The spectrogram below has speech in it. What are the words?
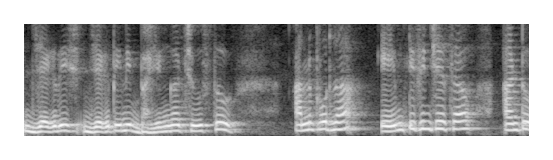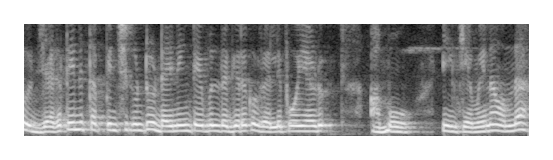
జగదీష్ జగతిని భయంగా చూస్తూ అన్నపూర్ణ ఏం టిఫిన్ చేశావు? అంటూ జగతిని తప్పించుకుంటూ డైనింగ్ టేబుల్ దగ్గరకు వెళ్ళిపోయాడు. అమ్మో ఇంకేమైనా ఉందా?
